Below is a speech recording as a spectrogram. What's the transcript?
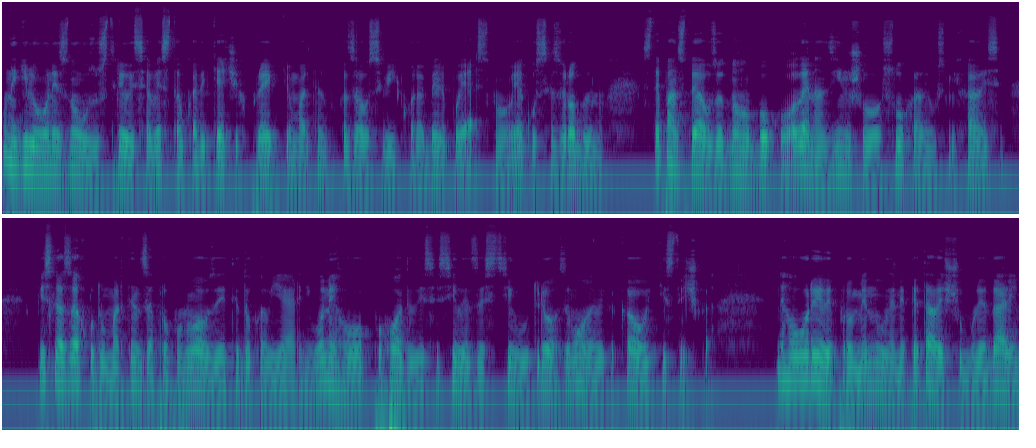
У неділю вони знову зустрілися. Виставка дитячих проєктів. Мартин показав свій корабель, пояснював, як усе зроблено. Степан стояв з одного боку, Олена з іншого, слухали, усміхалися. Після заходу Мартин запропонував зайти до кав'ярні. Вони го- погодилися, сіли за стіл у трьох, замовили какао, тістечка. Не говорили про минуле, не питали, що буде далі.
